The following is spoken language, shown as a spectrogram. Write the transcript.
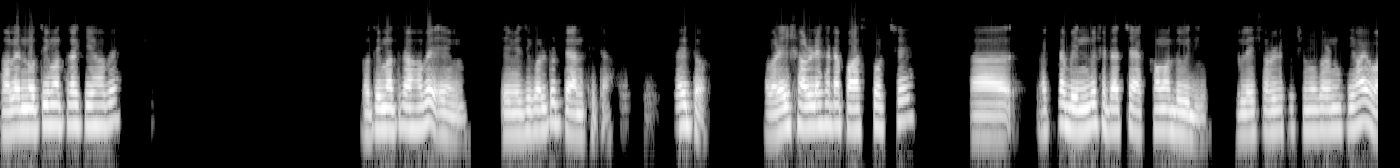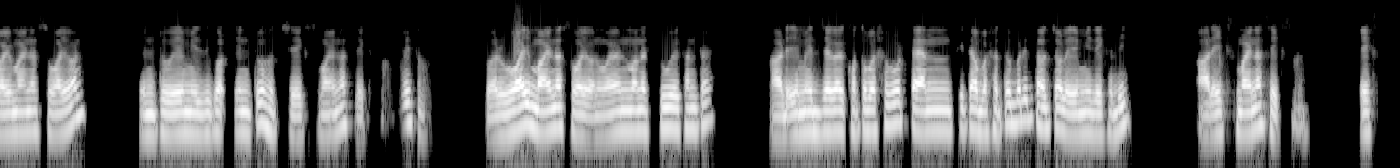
তাহলে নতি মাত্রা কি হবে? নতি মাত্রা হবে M M is equal to tan theta তাই তো? এবার এই সরলরেখাটা পাস করছে একটা বিন্দু, সেটা হচ্ছে এক কমা দুই দিয়ে তাহলে এই সরলরেখার সমীকরণ কি হয়? Y minus y one into M is into হচ্ছে এক্স মাইনাস এক্স তাই তো? এবার y minus y one y one মানে টু এখানটায়? আর এম এর জায়গায় কত বসাবো? ট্যান থিটা বসাতে পারি, তাহলে চলো এমই রেখে দিই। আর x minus x one x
